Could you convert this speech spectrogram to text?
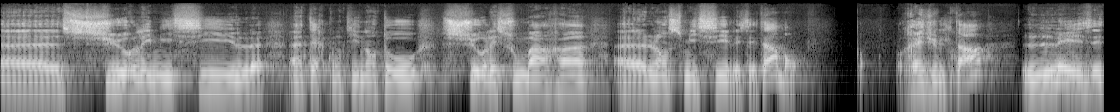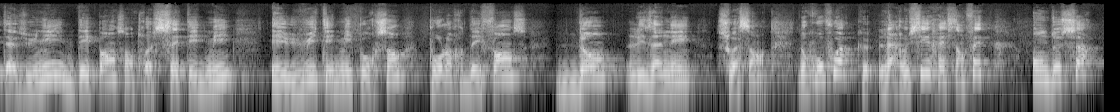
euh, sur les missiles intercontinentaux, sur les sous-marins euh, lance-missiles, etc. Bon, bon, résultat, les États-Unis dépensent entre 7,5 et 8,5% pour leur défense dans les années 60. Donc on voit que la Russie reste en fait en deçà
